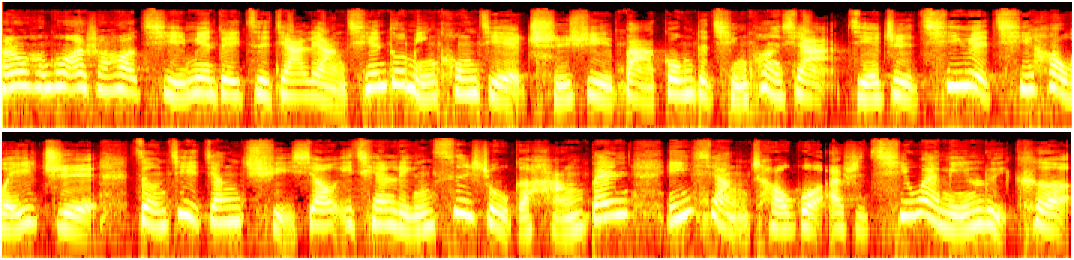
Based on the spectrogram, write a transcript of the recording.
长荣航空二十号起，面对自家两千多名空姐持续罢工的情况下，截至七月七号为止，总计将取消一千零四十五个航班，影响超过二十七万名旅客。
